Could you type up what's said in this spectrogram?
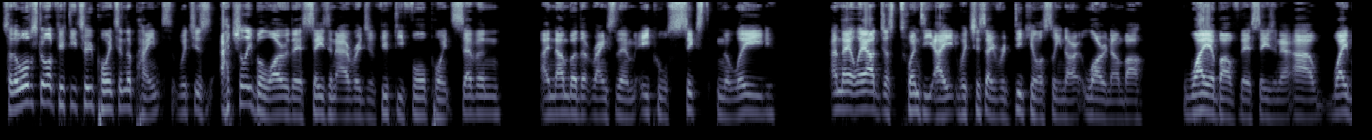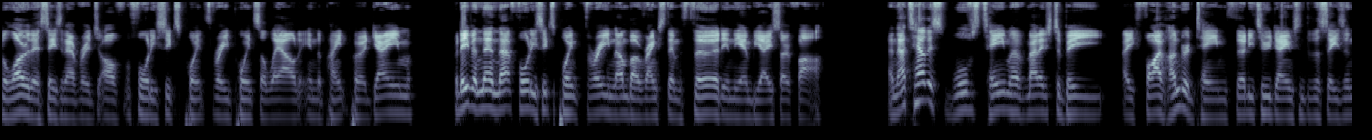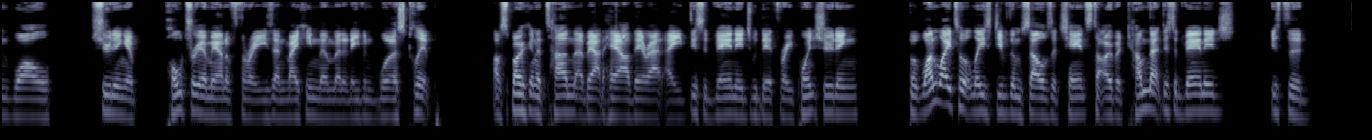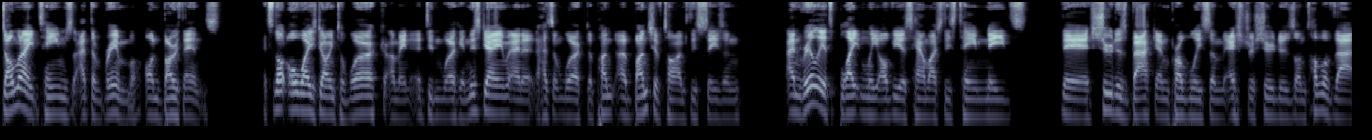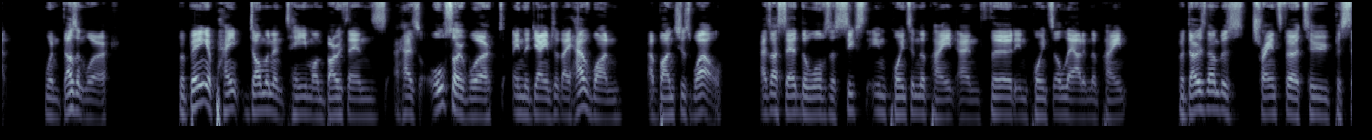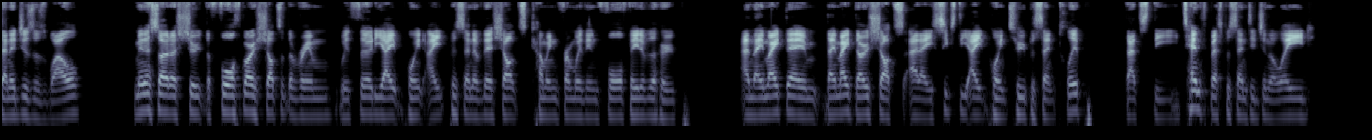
So the Wolves scored 52 points in the paint, which is actually below their season average of 54.7, a number that ranks them equal sixth in the league. And they allowed just 28, which is a ridiculously no- low number, way above their season, uh, way below their season average of 46.3 points allowed in the paint per game. But even then, that 46.3 number ranks them third in the NBA so far. And that's how this Wolves team have managed to be a 500 team 32 games into the season while shooting a paltry amount of threes and making them at an even worse clip. I've spoken a ton about how they're at a disadvantage with their three point shooting, But one way to at least give themselves a chance to overcome that disadvantage is to dominate teams at the rim on both ends. It's not always going to work. I mean, it didn't work in this game, and it hasn't worked a, pun- a bunch of times this season. And really, it's blatantly obvious how much this team needs their shooters back and probably some extra shooters on top of that when it doesn't work. But being a paint dominant team on both ends has also worked in the games that they have won a bunch as well. As I said, the Wolves are sixth in points in the paint and third in points allowed in the paint. But those numbers transfer to percentages as well. Minnesota shoot the fourth most shots at the rim, with 38.8% of their shots coming from within four feet of the hoop. And they make them they make those shots at a 68.2% clip. That's the 10th best percentage in the league.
